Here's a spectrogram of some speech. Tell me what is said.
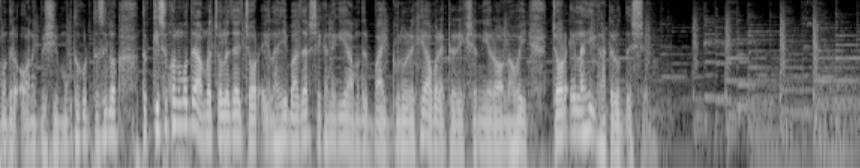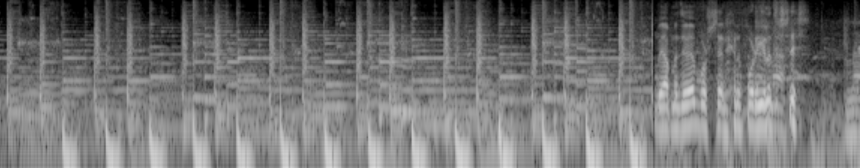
আমাদের অনেক বেশি মুগ্ধ করতেছিল। তো কিছুক্ষণের মধ্যে আমরা চলে যাই চর এলাহি বাজার সেখানে গিয়ে আমাদের বাইকগুলো রেখে আবার একটা রিক্সা নিয়ে রওনা হই চর এলাহি ঘাটের উদ্দেশ্যে। ভাই, আপনি যেভাবে বসছেন এখানে পড়ে গেলে তো শেষ। না।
